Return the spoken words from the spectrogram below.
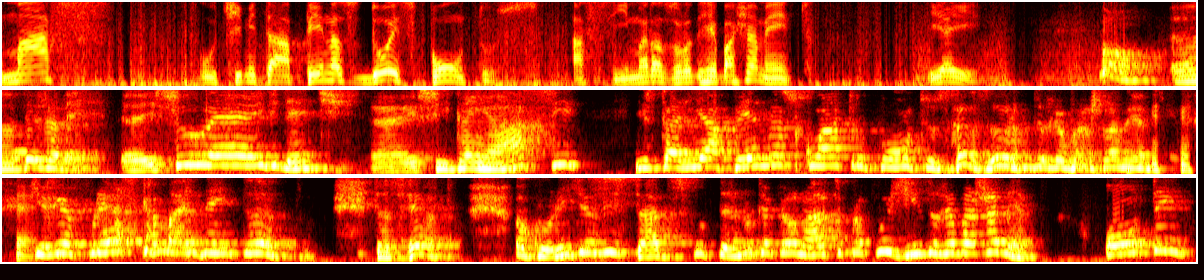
mas o time está apenas dois pontos acima da zona de rebaixamento. E aí? Bom, uh, veja bem, uh, isso é evidente. Uh, se ganhasse, estaria apenas quatro pontos da zona do rebaixamento, que refresca, mas nem tanto. Tá certo? O Corinthians está disputando o campeonato para fugir do rebaixamento. Ontem,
